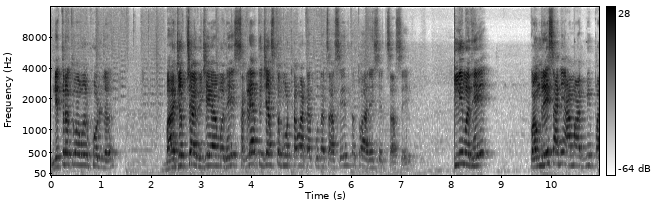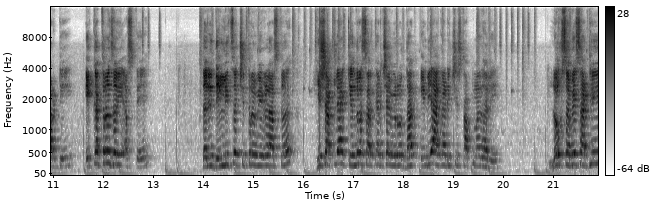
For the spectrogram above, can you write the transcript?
नेतृत्वावर फोडलं. भाजपच्या विजयामध्ये सगळ्यात जास्त मोठा वाटा कुणाचा असेल तर तो आर एस एसचा असेल. दिल्लीमध्ये काँग्रेस आणि आम आदमी पार्टी एकत्र जरी असते तरी दिल्लीचं चित्र वेगळं असतं. हिशातल्या केंद्र सरकारच्या विरोधात इंडिया आघाडीची स्थापना झाली. लोकसभेसाठी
